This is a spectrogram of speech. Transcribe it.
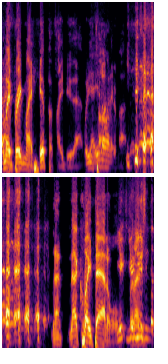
I might break my hip if I do that. What are Yeah, you you don't talking about? Not not quite that old. you're you're but I'm- using the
